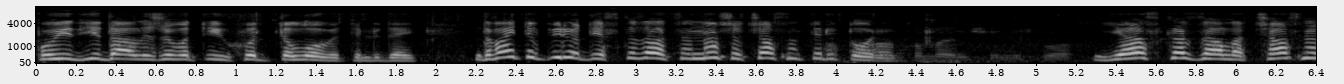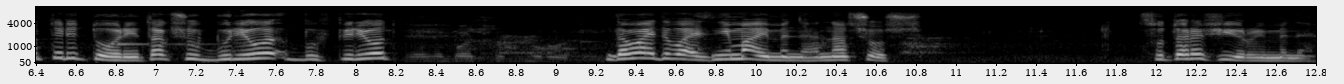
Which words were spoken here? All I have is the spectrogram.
Повід'їдали животи і ходите ловити людей. Давайте вперед, я сказала, це наша частна територія. Багато менше, ніж вас. Я сказала, частна територія, так що вперед, вперед. Я не бачу обгородження. Давай, давай, знімай мене, на що ж? Сфотографіруй мене.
